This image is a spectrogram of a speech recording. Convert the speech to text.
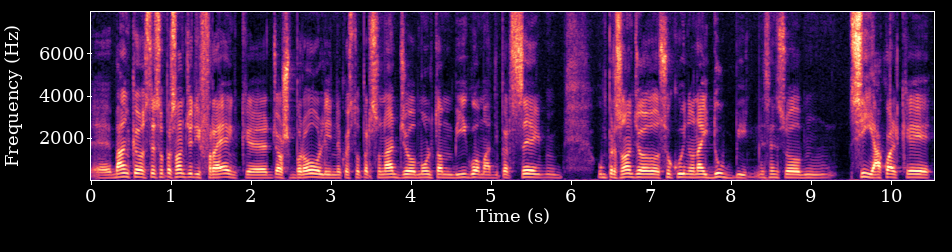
Eh, ma anche lo stesso personaggio di Frank, eh, Josh Brolin, questo personaggio molto ambiguo, ma di per sé mm, un personaggio su cui non hai dubbi, nel senso, mm, sì, ha qualche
